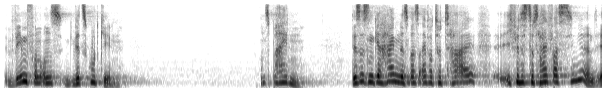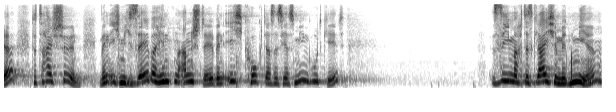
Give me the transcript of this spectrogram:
wem von uns wird es gut gehen? Uns beiden. Das ist ein Geheimnis, was einfach total, ich finde es total faszinierend, ja? total schön. Wenn ich mich selber hinten anstelle, wenn ich gucke, dass es Jasmin gut geht, sie macht das Gleiche mit mir,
